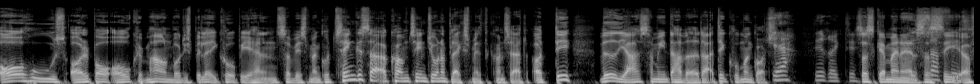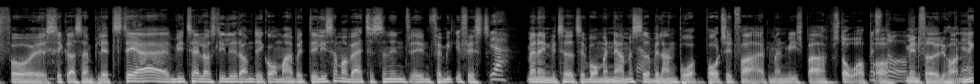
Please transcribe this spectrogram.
Aarhus, Aalborg og København, hvor de spiller i KB-hallen. Så hvis man kunne tænke sig at komme til en Jonah Blacksmith-koncert, og det ved jeg som en, der har været der, det kunne man godt. Ja, det er rigtigt. så skal man altså så se fedt. at få øh, sikret sig en billet. Det er, vi talte også lige lidt om det i går, Maja, det er ligesom at være til sådan en, en familiefest, Ja. man er inviteret til, hvor man nærmest sidder ved langbord, bortset fra, at man mest bare står op, Man står og op. med en fadøl i hånden. Ja.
